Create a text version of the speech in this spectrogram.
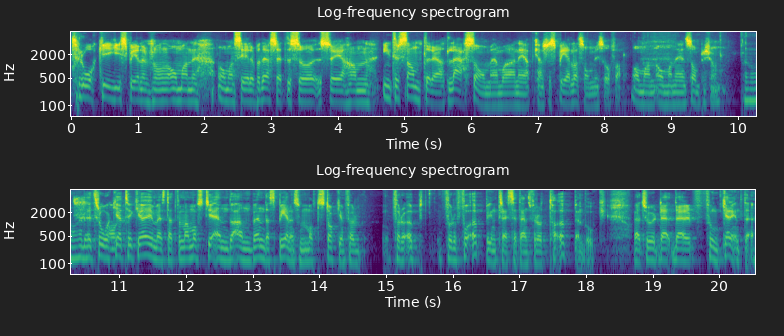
tråkig i spelen om man, om man ser det på det sättet så, så är han intressantare att läsa om än vad han är att kanske spela som i så fall. Om man, om man är en sån person. Ja, det tråkiga tycker jag är mest att för man måste ju ändå använda spelen som måttstocken för, för, att, upp, för att få upp intresset ens för att ta upp en bok. Och jag tror det där funkar inte.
